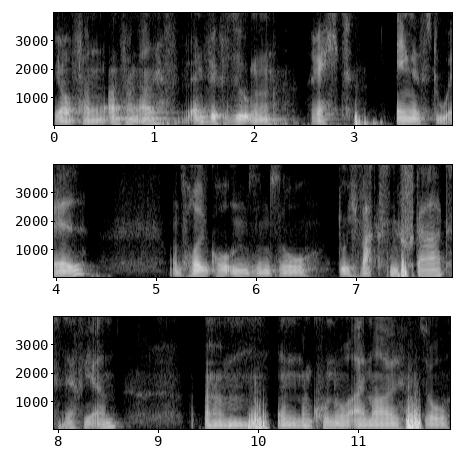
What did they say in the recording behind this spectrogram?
ja, von Anfang an entwickelt sich ein recht enges Duell. Uns Holtgruppen sind so durchwachsen Start, sag wir an. Ähm, und man kann nur einmal so,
